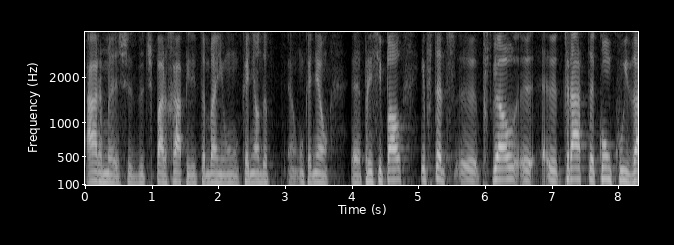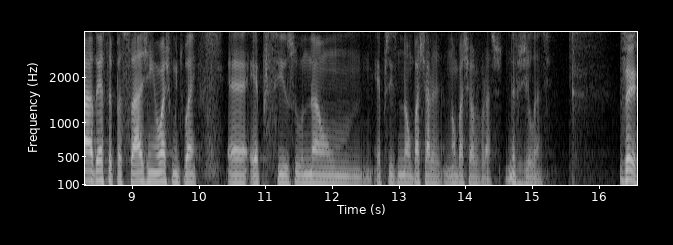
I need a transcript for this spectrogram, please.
armas de disparo rápido e também um canhão, de, um canhão eh, principal e, portanto, eh, Portugal trata com cuidado essa passagem, eu acho muito bem, é preciso não, é preciso não, baixar, não baixar os braços na vigilância. Zé,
